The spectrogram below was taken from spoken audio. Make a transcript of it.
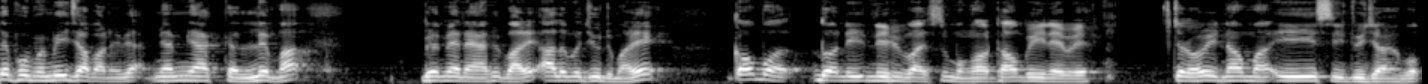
လစ်ဖို့မမေ့ကြပါနဲ့ဗျ။များများကလစ်မှာ ဘယ်မြန်နိုင်ဖြစ်ပါတယ်အားလုံးမကြည့်တူပါတယ်ကောင်းမတော့နေနေဖြစ်ပါစုမငေါတောင်းပေးနေပဲကျွန်တော်တို့နောက်မှ AAC တွေ့ကြရပေါ့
